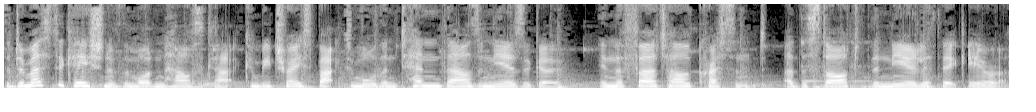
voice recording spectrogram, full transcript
The domestication of the modern house cat can be traced back to more than 10,000 years ago in the Fertile Crescent at the start of the Neolithic era.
